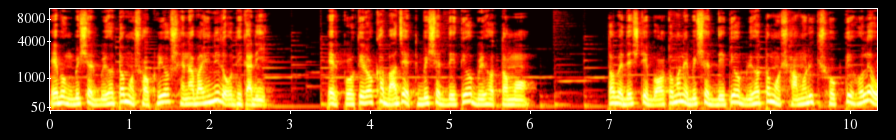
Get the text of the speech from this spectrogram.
এবং বিশ্বের বৃহত্তম সক্রিয় সেনাবাহিনীর অধিকারী। এর প্রতিরক্ষা বাজেট বিশ্বের দ্বিতীয় বৃহত্তম। তবে দেশটি বর্তমানে বিশ্বের দ্বিতীয় বৃহত্তম সামরিক শক্তি হলেও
